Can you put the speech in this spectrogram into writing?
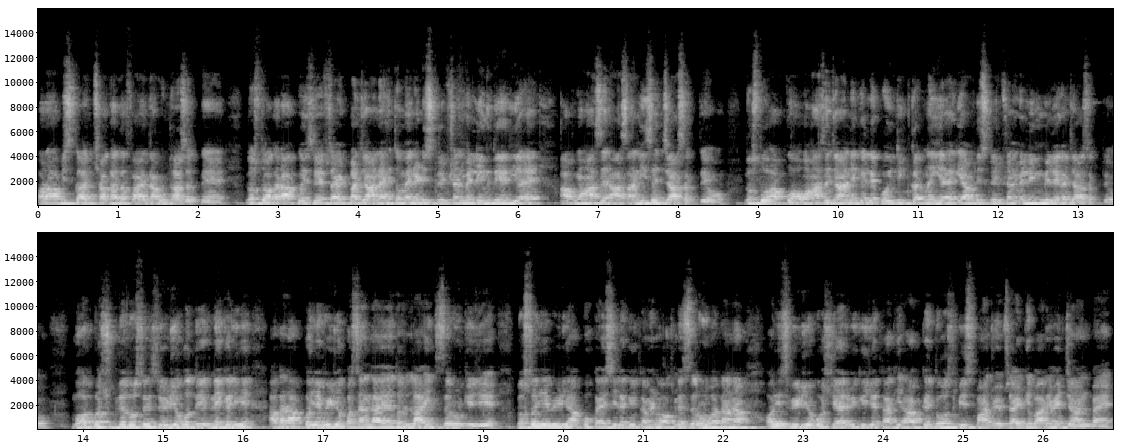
और आप इसका अच्छा खासा फ़ायदा उठा सकते हैं। दोस्तों, अगर आपको इस वेबसाइट पर जाना है तो मैंने डिस्क्रिप्शन में लिंक दे दिया है। आप वहाँ से आसानी से जा सकते हो। दोस्तों, आपको वहाँ से जाने के लिए कोई दिक्कत नहीं है कि आप डिस्क्रिप्शन में लिंक मिलेगा, जा सकते हो। बहुत बहुत शुक्रिया दोस्तों इस वीडियो को देखने के लिए। अगर आपको ये वीडियो पसंद आया है तो लाइक ज़रूर कीजिए। दोस्तों, ये वीडियो आपको कैसी लगी, कमेंट बॉक्स में ज़रूर बताना। और इस वीडियो को शेयर भी कीजिए, ताकि आपके दोस्त भी इस पाँच वेबसाइट के बारे में जान पाएँ।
